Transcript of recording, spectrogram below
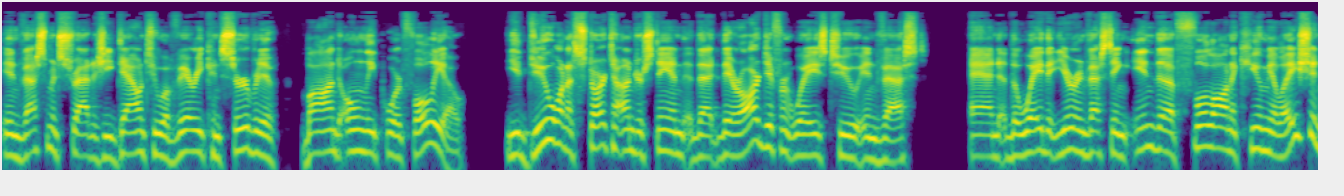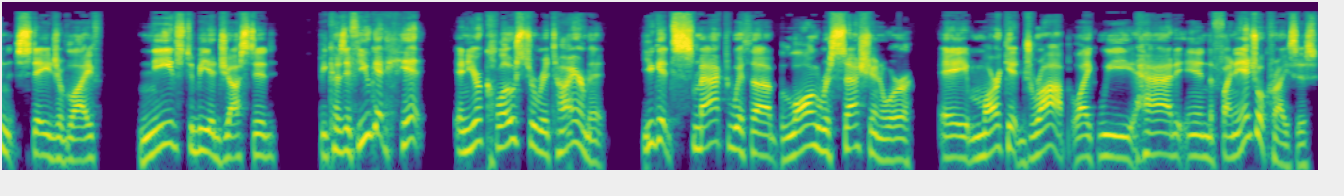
investment strategy down to a very conservative bond only portfolio you do want to start to understand that there are different ways to invest and the way that you're investing in the full on accumulation stage of life needs to be adjusted because if you get hit and you're close to retirement, you get smacked with a long recession or a market drop like we had in the financial crisis.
